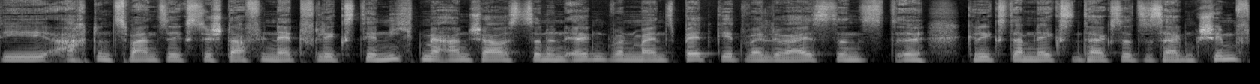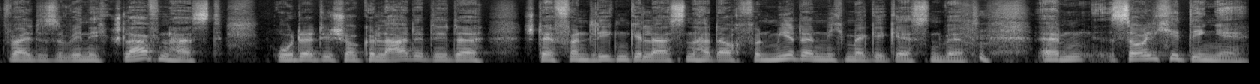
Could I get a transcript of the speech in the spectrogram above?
die 28. Staffel Netflix dir nicht mehr anschaust, sondern irgendwann mal ins Bett geht, weil du weißt, sonst äh, kriegst du am nächsten Tag sozusagen geschimpft, weil du so wenig geschlafen hast. Oder die Schokolade, die der Stefan liegen gelassen hat, auch von mir dann nicht mehr gegessen wird. ähm, solche Dinge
